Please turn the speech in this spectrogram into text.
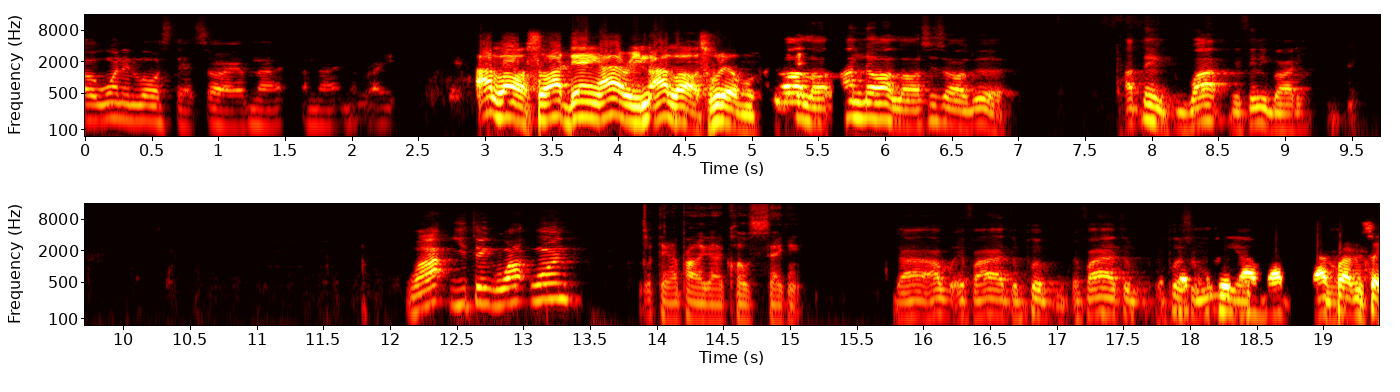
uh won and lost that? Sorry, I'm not. I'm not in the right. I lost, so I dang, I already, I lost. Whatever. I know I lost. I know I lost. It's all good. I think WAP, if anybody. Wap, you think Wap won? I think I probably got a close second. I, I- if I had to put if I had to put some money I, out, would probably say,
